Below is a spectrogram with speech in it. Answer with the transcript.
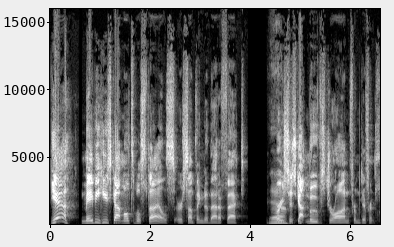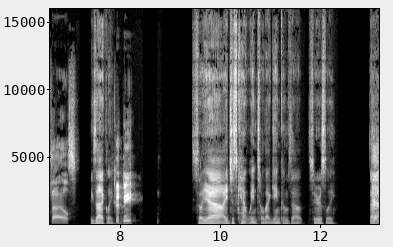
Yeah. Maybe he's got multiple styles or something to that effect. Or he's just got moves drawn from different styles. exactly. Could be. So yeah, I just can't wait until that game comes out. Seriously, that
